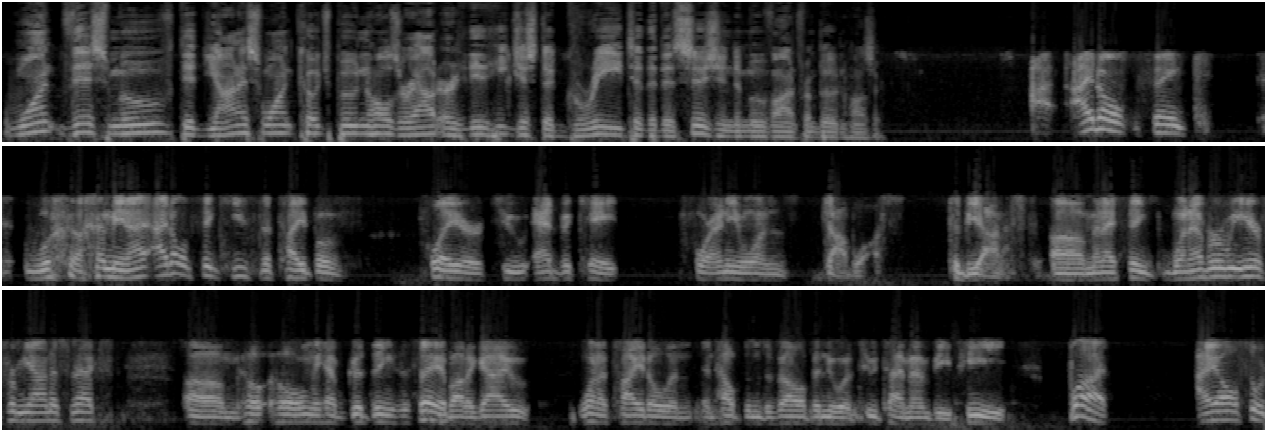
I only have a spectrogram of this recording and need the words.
want this move? Did Giannis want Coach Budenholzer out, or did he just agree to the decision to move on from Budenholzer? I, I don't think. I mean, I, I don't think he's the type of player to advocate for anyone's job loss to be honest. Um, and I think whenever we hear from Giannis next, um, he'll, he'll only have good things to say about a guy who won a title and, and helped him develop into a two-time MVP. But I also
